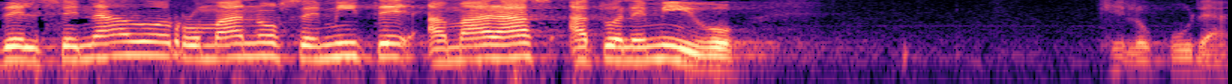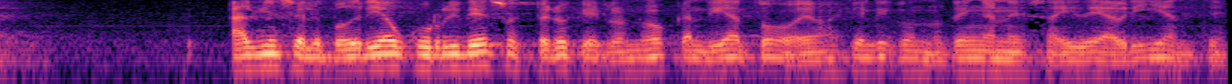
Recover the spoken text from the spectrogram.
Del Senado romano se emite amarás a tu enemigo. ¡Qué locura! ¿A alguien se le podría ocurrir eso? Espero que los nuevos candidatos evangélicos no tengan esa idea brillante.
